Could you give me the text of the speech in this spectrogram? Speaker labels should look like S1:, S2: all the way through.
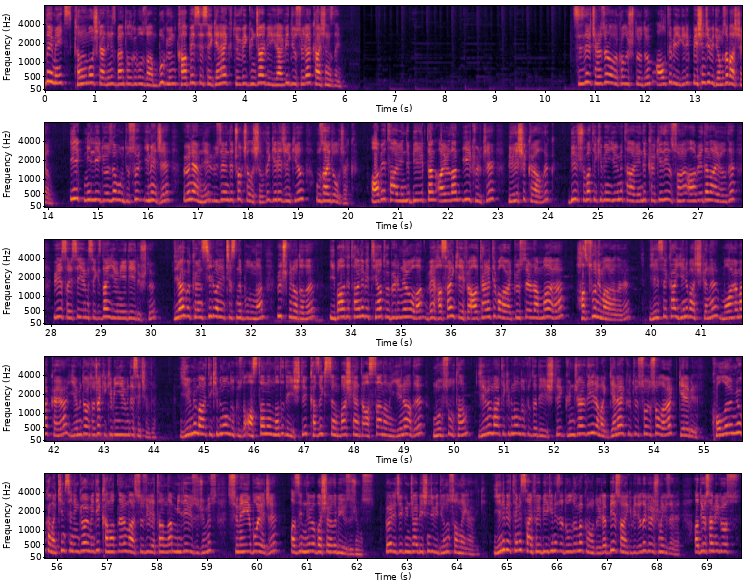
S1: Good mates, kanalıma hoş geldiniz. Ben Tolga Bozdoğan. Bugün KPSS Genel Kültür ve Güncel Bilgiler videosuyla karşınızdayım. Sizler için özel olarak oluşturduğum 6 bilgilik 5. videomuza başlayalım. İlk milli gözlem uydusu İMECE önemli, üzerinde çok çalışıldı. Gelecek yıl uzayda olacak. AB tarihinde birlikten ayrılan ilk ülke Birleşik Krallık. 1 Şubat 2020 tarihinde 47 yıl sonra AB'den ayrıldı. Üye sayısı 28'den 27'ye düştü. Diyarbakır'ın Silvan ilçesinde bulunan 3000 odalı, ibadethane ve tiyatro bölümleri olan ve Hasankeyf'e alternatif olarak gösterilen mağara Hasuni mağaraları. YSK yeni başkanı Muharrem Akkaya 24 Ocak 2020'de seçildi. 20 Mart 2019'da Astana'nın adı değişti. Kazakistan'ın başkenti Astana'nın yeni adı Nur Sultan. 20 Mart 2019'da değişti. Güncel değil ama genel kültür sorusu olarak gelebilir. Kollarım yok ama kimsenin görmediği kanatlarım var sözüyle tanınan milli yüzücümüz Sümeyye Boyacı. Azimli ve başarılı bir yüzücümüz. Böylece güncel 5. videonun sonuna geldik. Yeni bir temiz sayfayı bilgimizle doldurmak umuduyla bir sonraki videoda görüşmek üzere. Adios amigos.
